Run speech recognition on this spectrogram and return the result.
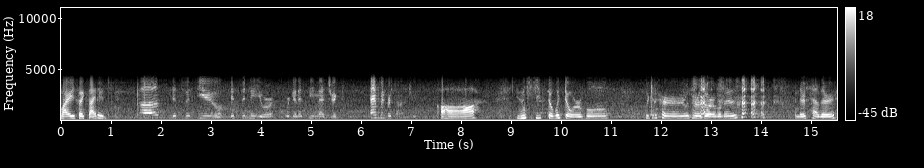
Why are you so excited? Because it's with you. It's in New York. We're gonna see Metric. And it's my first time on a train. Aww. Isn't she so adorable? Look at her with her adorableness. and there's Heather.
